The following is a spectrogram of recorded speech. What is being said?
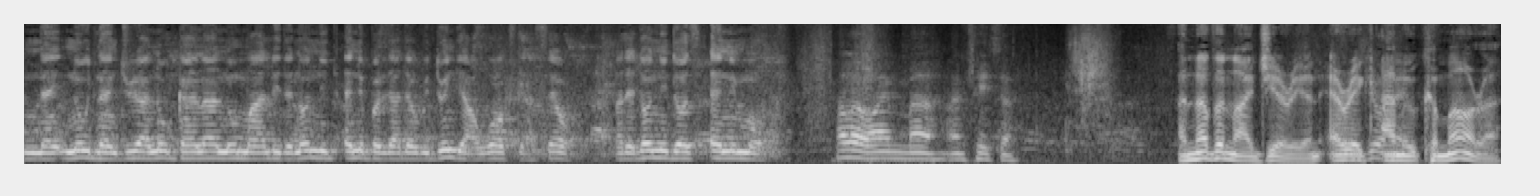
no Nigeria, no Ghana, no Mali. They don't need anybody that they'll be doing their work themselves. And they don't need us anymore. Hello, I'm uh, I'm Peter. Another Nigerian, Eric Amu Kamara,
